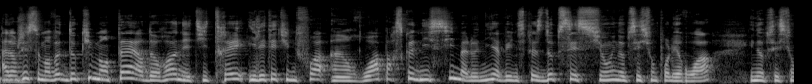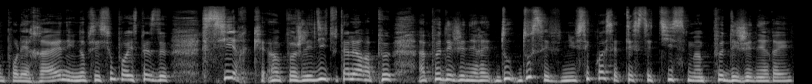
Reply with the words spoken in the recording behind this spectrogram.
Alors justement, votre documentaire de Ron est titré Il était une fois un roi parce que Nissim Maloney avait une espèce d'obsession, une obsession pour les rois, une obsession pour les reines, une obsession pour l'espèce de cirque, un peu, je l'ai dit tout à l'heure, un peu, un peu dégénéré. D'où c'est venu? C'est quoi cet esthétisme un peu dégénéré?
